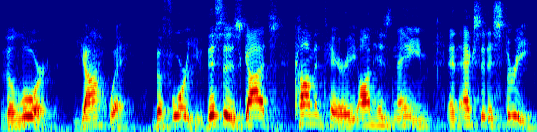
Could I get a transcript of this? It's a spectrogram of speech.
the Lord, Yahweh, before you. This is God's commentary on his name in Exodus 3.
